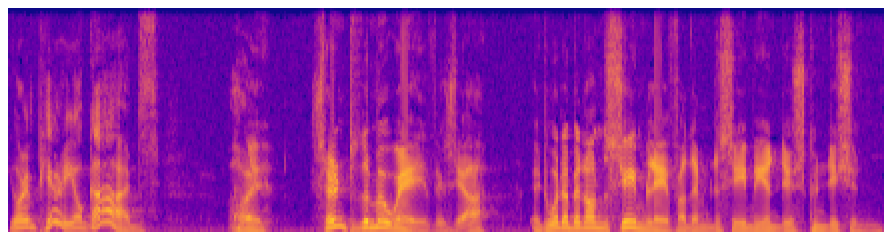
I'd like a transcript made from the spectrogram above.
your imperial guards? I sent them away, Vizier. It would have been unseemly for them to see me in this condition.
